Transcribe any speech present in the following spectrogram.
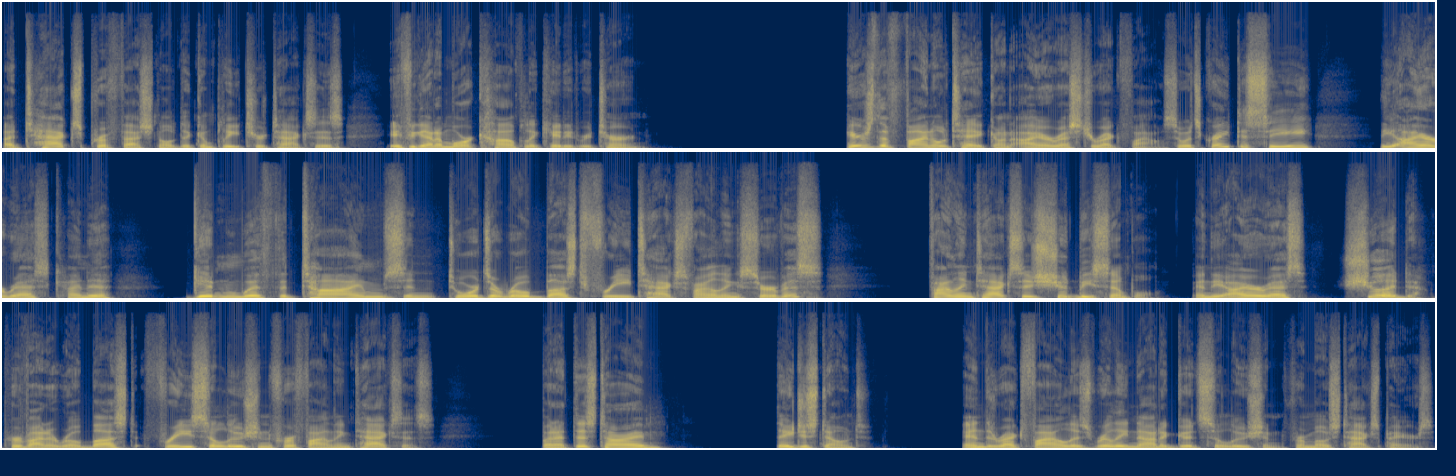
a tax professional to complete your taxes if you got a more complicated return. Here's the final take on IRS Direct File. So it's great to see the IRS kind of getting with the times and towards a robust free tax filing service. Filing taxes should be simple, and the IRS should provide a robust free solution for filing taxes. But at this time, they just don't and direct file is really not a good solution for most taxpayers.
